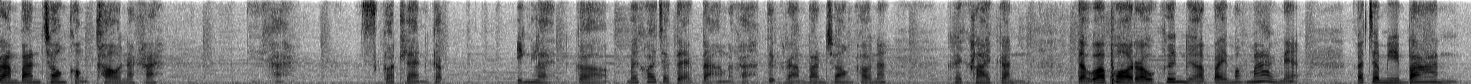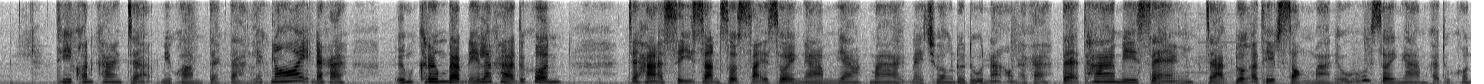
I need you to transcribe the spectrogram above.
รามบ้านช่องของเขานะคะ นี่ค่ะ สกอตแลนด์กับอังกฤษก็ไม่ค่อยจะแตกต่างนะคะ ตึกรามบ้านช่องเขานะ คล้ายๆกัน แต่ว่าพอเราขึ้นเหนือไปมากๆเนี่ย ก็จะมีบ้าน ที่ค่อนข้างจะมีความแตกต่างเล็กน้อยนะคะ อึมครึมแบบนี้ละค่ะทุกคนจะหาสีสันสดใสสวยงามยากมากในช่วงฤดูหนาวนะคะ แต่ถ้ามีแสงจากดวงอาทิตย์ส่องมาเนี่ยโอ้สวยงามค่ะ ทุกคน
